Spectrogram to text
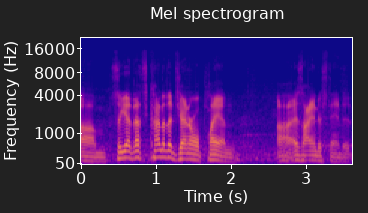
Um, so yeah, that's kind of the general plan, uh, as I understand it.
